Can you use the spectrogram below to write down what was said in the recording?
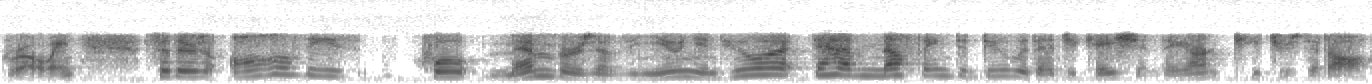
growing. So there's all these quote members of the union who are, have nothing to do with education. They aren't teachers at all.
